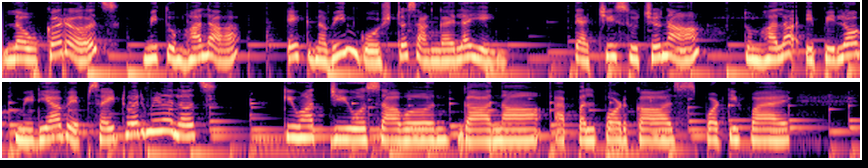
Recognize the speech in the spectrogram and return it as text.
लवकरच मी तुम्हाला एक नवीन गोष्ट सांगायला येईन. त्याची सूचना तुम्हाला एपिलॉग मीडिया वेबसाईटवर मिळेलच. किंवा जिओ सावन गाना ॲपल पॉडकास्ट स्पॉटीफाय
